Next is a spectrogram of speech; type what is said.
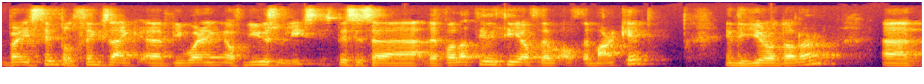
very simple things like uh, wary of news releases. This is uh, the volatility of the of the market in the euro dollar, uh,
